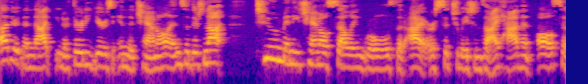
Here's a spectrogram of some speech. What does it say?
other than that, you know, 30 years in the channel. And so there's not too many channel selling roles that I or situations I haven't also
